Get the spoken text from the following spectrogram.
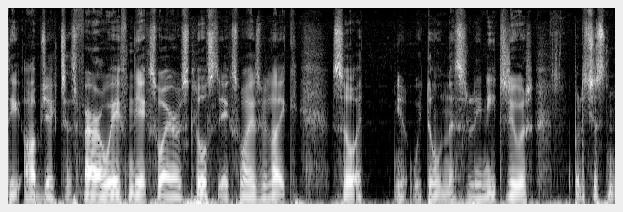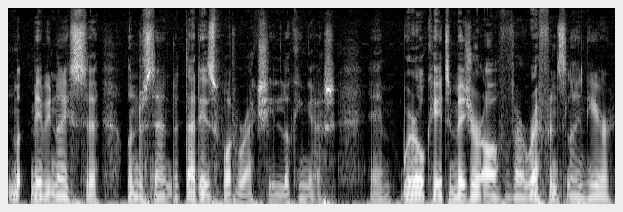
the object as far away from the xy or as close to the xy as we like. So it you know we don't necessarily need to do it but it's just maybe nice to understand that that is what we're actually looking at um, we're okay to measure off of our reference line here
